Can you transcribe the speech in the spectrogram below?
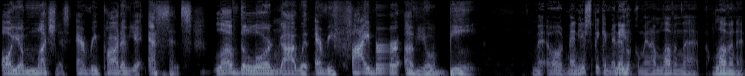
all your muchness, every part of your essence. Love the Lord hmm. God with every fiber of your being. Oh man, you're speaking and biblical, he, man. I'm loving that. I'm loving it.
